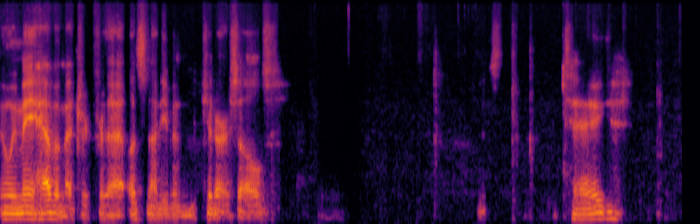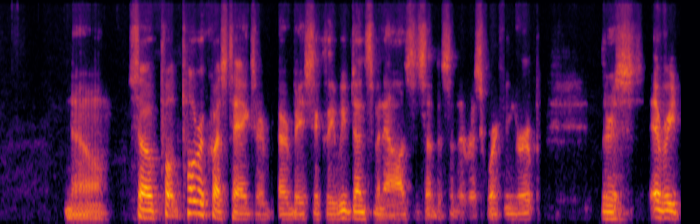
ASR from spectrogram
And we may have a metric for that. Let's not even kid ourselves. Let's Tag. No, so pull, pull request tags are, are basically, we've done some analysis of this in the risk working group. There's every,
